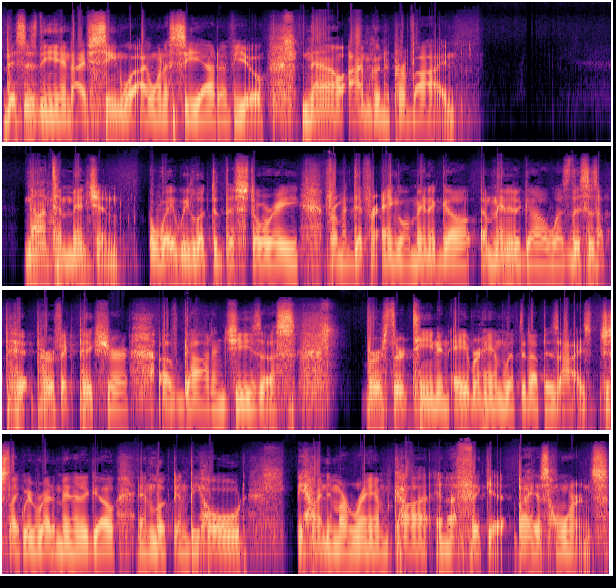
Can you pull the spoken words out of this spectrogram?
this is the end. I've seen what I want to see out of you. Now I'm going to provide." Not to mention the way we looked at this story from a different angle a minute ago. A minute ago was this is a perfect picture of God and Jesus. Verse 13, and Abraham lifted up his eyes, just like we read a minute ago, and looked, and behold, behind him a ram caught in a thicket by his horns,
